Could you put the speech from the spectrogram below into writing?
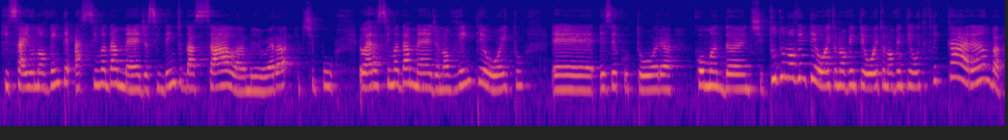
que saiu 90 acima da média, assim, dentro da sala, meu, era tipo, eu era acima da média, 98 é, executora, comandante, tudo 98, 98, 98. Eu falei, caramba,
